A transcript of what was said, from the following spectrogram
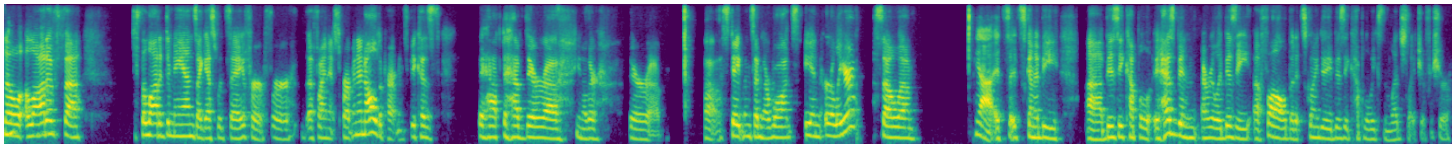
So a lot of uh, just a lot of demands, I guess, would say for for the finance department and all departments because they have to have their uh, you know their their uh, uh, statements and their wants in earlier. So um, yeah, it's it's going to be a busy couple. It has been a really busy uh, fall, but it's going to be a busy couple of weeks in the legislature for sure.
